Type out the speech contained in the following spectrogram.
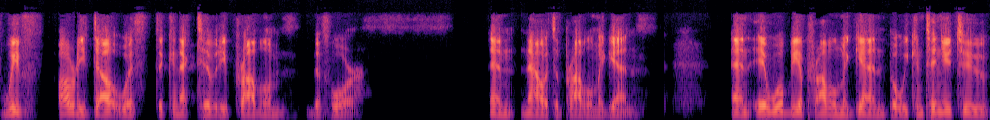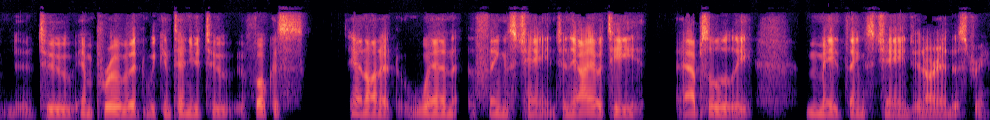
we've already dealt with the connectivity problem before and now it's a problem again and it will be a problem again but we continue to to improve it. We continue to focus in on it when things change. And the iot absolutely made things change in our industry.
